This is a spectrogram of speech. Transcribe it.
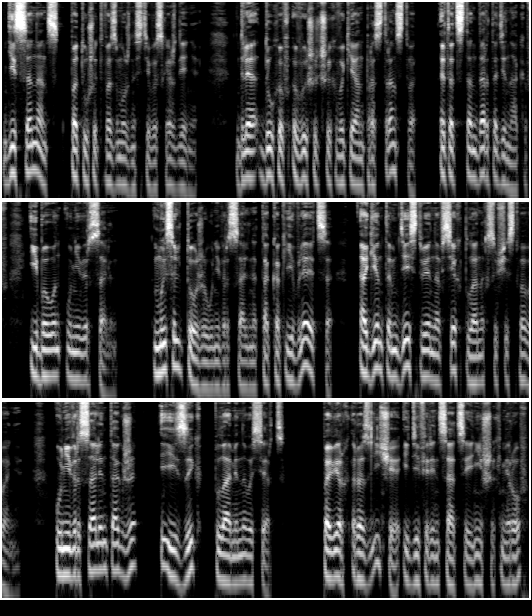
Диссонанс потушит возможности восхождения. Для духов, вышедших в океан пространства, этот стандарт одинаков, ибо он универсален. Мысль тоже универсальна, так как является – агентом действия на всех планах существования. Универсален также и язык пламенного сердца. Поверх различия и дифференциации низших миров,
